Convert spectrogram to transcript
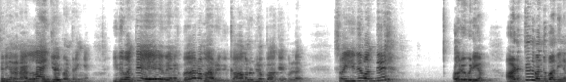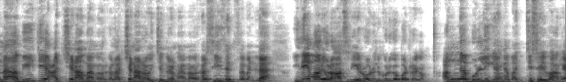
சரிங்களா? நல்லா என்ஜாய் பண்ணுறீங்க இது வந்து எனக்கு வேற மாதிரி இருக்கு. நான் பார்க்கக்குள்ள. ஸோ இது வந்து ஒரு விடியம். அடுத்தது வந்து பார்த்தீங்கன்னா விஜே அர்ச்சனா மேம் அவர்கள் அர்ச்சனா ரவிச்சந்திரன் மேம் அவர்கள் சீசன் செவனில் இதே மாதிரி ஒரு ஆசிரியர் ரோல் கொடுக்கப்பட்டிருக்கும். அங்கே புள்ளி கேங்க வச்சு செய்வாங்க.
